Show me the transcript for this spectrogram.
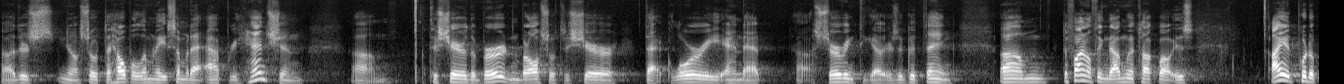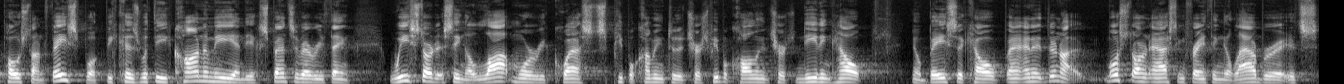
Uh, there's, you know, so to help eliminate some of that apprehension, um, to share the burden, but also to share that glory and that uh, serving together is a good thing. Um, the final thing that I'm going to talk about is I had put a post on Facebook because with the economy and the expense of everything, we started seeing a lot more requests, people coming to the church, people calling the church, needing help, you know, basic help. And they're not, most aren't asking for anything elaborate. It's,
